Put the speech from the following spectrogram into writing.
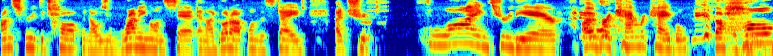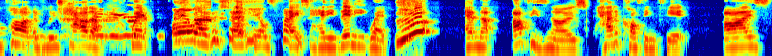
unscrewed the top and I was running on set and I got up on the stage. I tripped flying through the air over a camera cable. The whole pot of loose powder went all over Sam Neill's face and he, then he went and the, up his nose, had a coughing fit, eyes,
